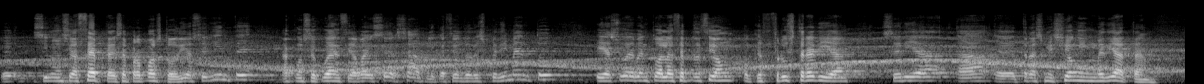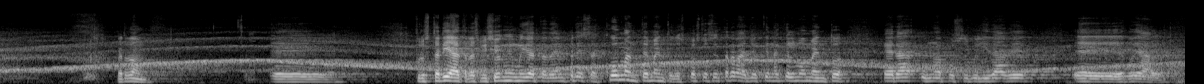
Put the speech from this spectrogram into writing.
Eh, se non se acepta esa proposta o día seguinte, a consecuencia vai ser xa a aplicación do despedimento e a súa eventual aceptación o que frustraría sería a eh, transmisión inmediata. Perdón. Eh, frustraría a transmisión inmediata da empresa co mantemento dos postos de traballo que naquel momento era unha posibilidade eh, real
